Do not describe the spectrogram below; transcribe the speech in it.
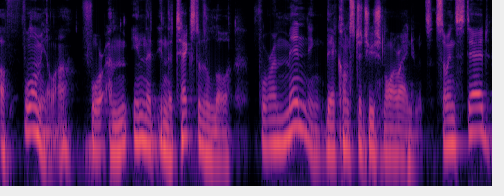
a formula for um, in the in the text of the law for amending their constitutional arrangements. So instead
